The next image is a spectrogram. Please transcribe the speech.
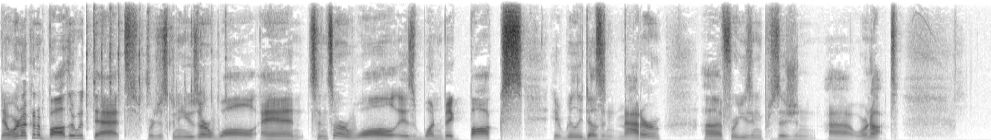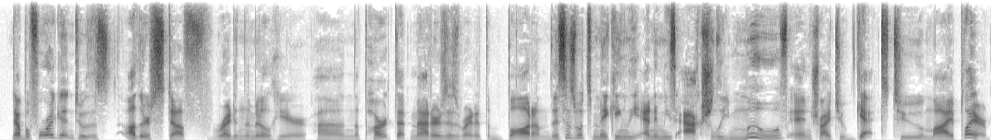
Now we're not going to bother with that. We're just going to use our wall. And since our wall is one big box, it really doesn't matter uh, if we're using precision uh, or not. Now before I get into this other stuff right in the middle here, um, the part that matters is right at the bottom. This is what's making the enemies actually move and try to get to my player.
